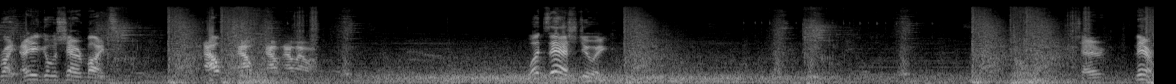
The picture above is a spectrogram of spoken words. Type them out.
Right, I need to go with Shattered Minds. Ow, ow, ow, ow, ow. What's Ash doing? Shattered. There.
